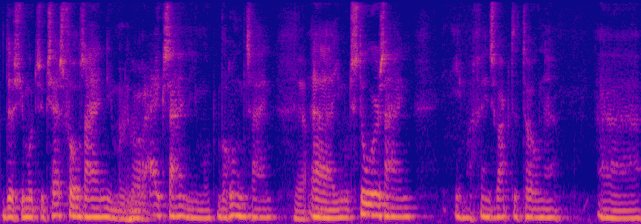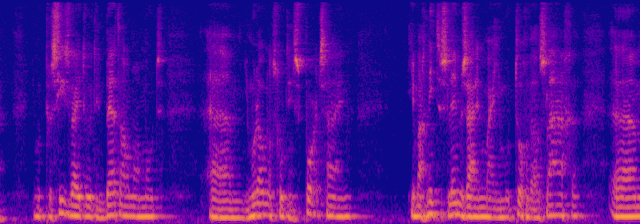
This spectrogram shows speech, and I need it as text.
dus je moet succesvol zijn, je moet wel rijk zijn, je moet beroemd zijn, ja. eh, je moet stoer zijn, je mag geen zwakte tonen, eh, je moet precies weten hoe het in bed allemaal moet. Ehm, je moet ook nog goed in sport zijn. Je mag niet te slim zijn, maar je moet toch wel slagen. Ehm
